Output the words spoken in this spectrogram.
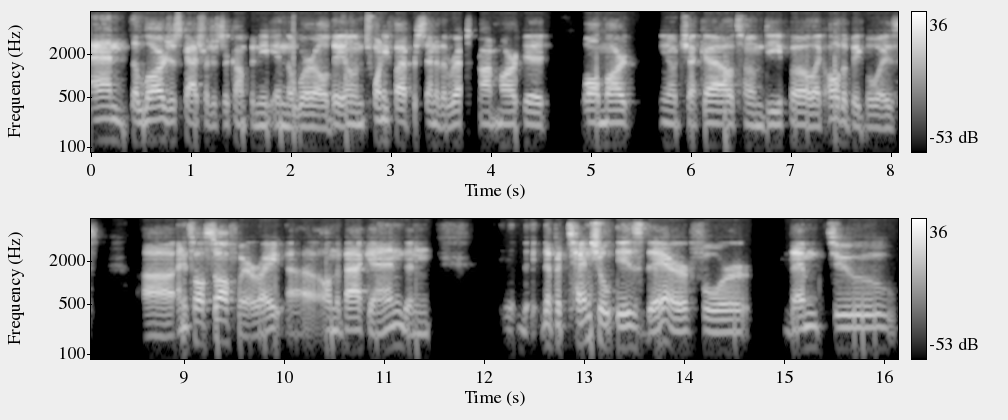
and the largest cash register company in the world. They own 25% of the restaurant market, Walmart, you know, checkouts, Home Depot, like all the big boys. Uh, and it's all software, right, uh, on the back end. And the, potential is there for them to,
